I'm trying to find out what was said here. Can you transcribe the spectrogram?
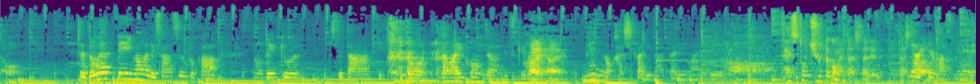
ほじゃあどうやって今まで算数とかの勉強してたんって聞くと黙り込んじゃうんですけど、どはいはい。ペンの貸し借りが当たりあーテスト中とかも下手したりやってますね。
